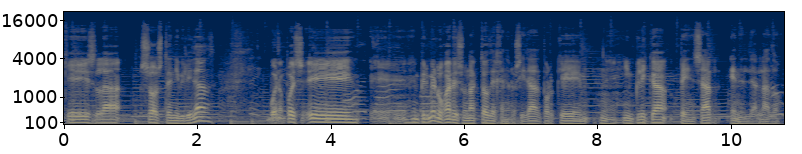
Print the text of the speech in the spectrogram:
¿Qué es la sostenibilidad? Bueno, pues eh, eh, en primer lugar es un acto de generosidad porque eh, implica pensar en el de al lado,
